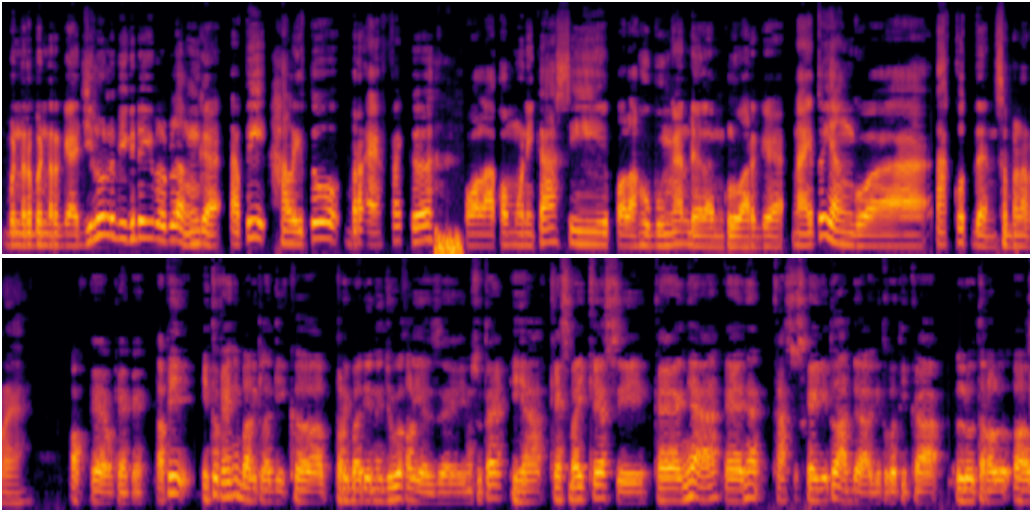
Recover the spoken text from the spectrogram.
bener-bener gaji lu lebih gede bla bla enggak. Tapi hal itu berefek ke pola komunikasi pola hubungan dalam keluarga. Nah itu yang gue takut dan sebenarnya Oke, oke, oke. Tapi itu kayaknya balik lagi ke pribadiannya juga kali ya, Zay. Maksudnya, ya case by case sih. Kayaknya, kayaknya kasus kayak gitu ada gitu ketika lu terlalu eh,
